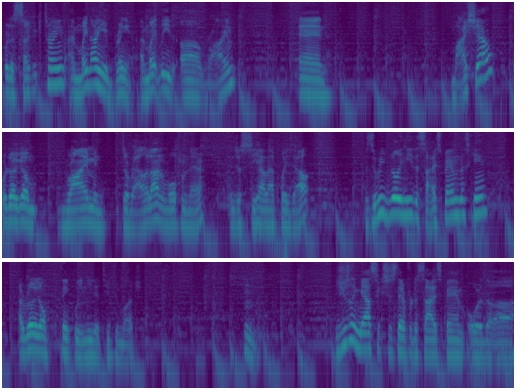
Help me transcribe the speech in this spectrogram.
For the Psychic terrain, I might not even bring it. I might lead uh, Rime and Mienshao? Or do I go Rime and Duraludon and roll from there and just see how that plays out? Because do we really need the Psy Spam this game? I really don't think we need it too, too much. Hmm. Usually Meowstic's just there for the Psy Spam or the uh,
